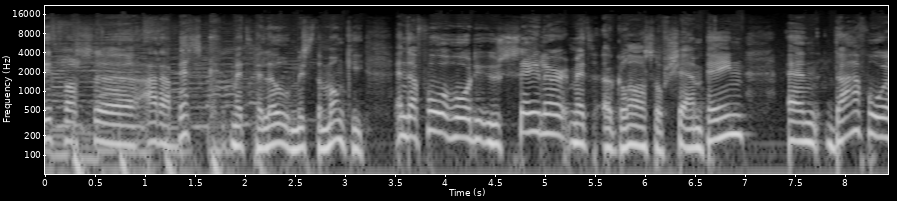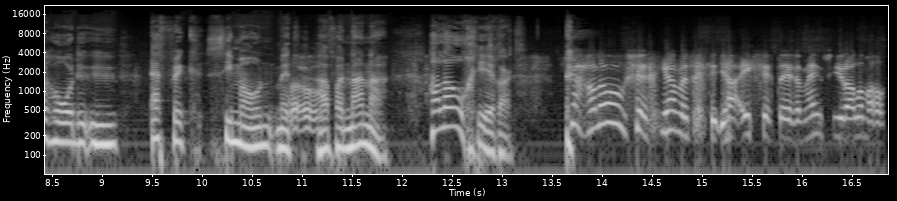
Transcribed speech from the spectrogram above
dit was eh, Arabesque met Hello Mr. Monkey. En daarvoor hoorde u Sailor met A Glass of Champagne. En daarvoor hoorde u Afric Simone met Hallo. Havanana. Hallo Gerard. Ja, hallo zeg. Ja, met, ja, ik zeg tegen mensen hier allemaal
